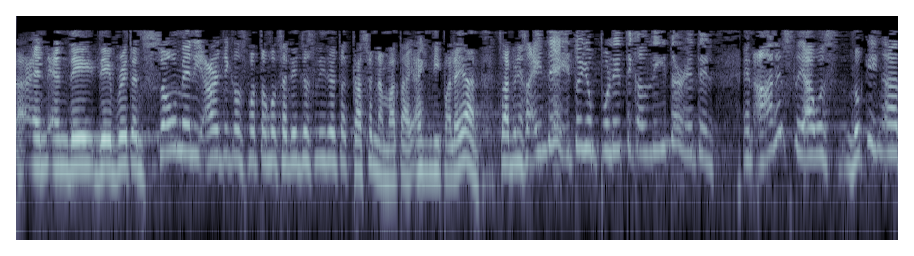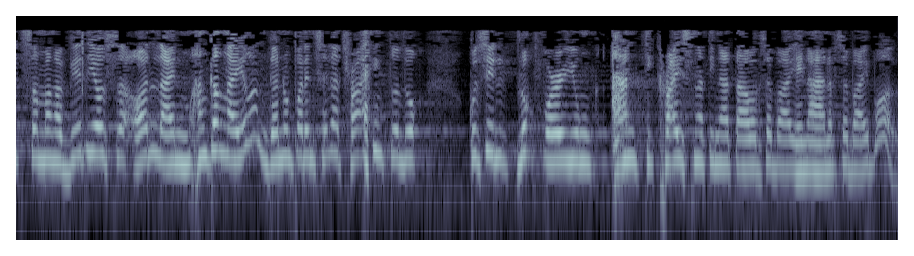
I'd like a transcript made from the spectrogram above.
Uh, and and they, they've written so many articles patungkol sa religious leader at kaso namatay. Ay, hindi pala yan. Sabi niya, hindi, ito yung political leader. Ito. And honestly, I was looking at sa mga videos uh, online, hanggang ngayon, ganun pa rin sila, trying to look, kung look for yung Antichrist na tinatawag sa Bible, hinahanap sa Bible.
